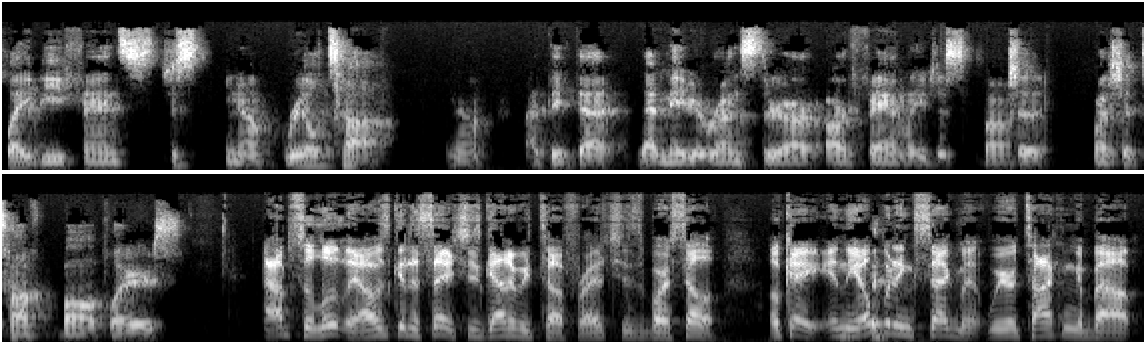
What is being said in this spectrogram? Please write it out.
play defense. Just you know, real tough. You know, I think that that maybe runs through our, our family. Just a bunch of bunch of tough ball players. Absolutely. I was going to say she's got to be tough, right? She's a Barcelo. Okay, in the opening segment, we were talking about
